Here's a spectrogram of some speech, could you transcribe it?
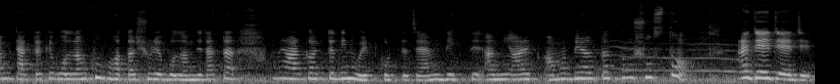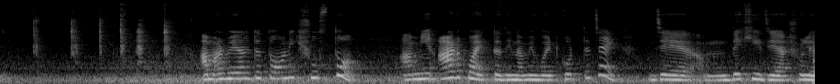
আমি ডাক্তারকে বললাম, খুব হতাশ সুরে বললাম যে, ডাক্তার, আমি আর কয়েকটা দিন ওয়েট করতে চাই। আমি দেখতে, আমি আর আমার বিড়াল তো একদম সুস্থ। যে যে যে। আমার বিড়ালটা তো অনেক সুস্থ। আমি আর কয়েকটা দিন আমি ওয়েট করতে চাই যে দেখি যে আসলে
